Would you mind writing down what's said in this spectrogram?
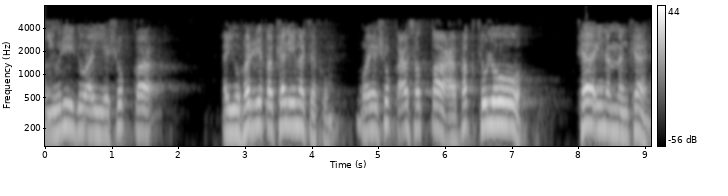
يريد أن يشق أن يفرق كلمتكم ويشق عصا الطاعة فاقتلوه كائنا من كان.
